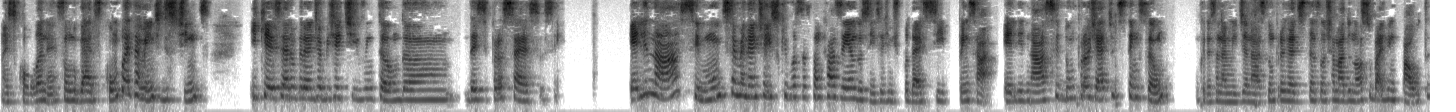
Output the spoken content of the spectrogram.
na escola, né? São lugares completamente distintos. E que esse era o grande objetivo, então, da, desse processo, assim. Ele nasce muito semelhante a isso que vocês estão fazendo, assim, se a gente pudesse pensar. Ele nasce de um projeto de extensão, o Criança na Mídia nasce de um projeto de extensão chamado Nosso Bairro em Pauta,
